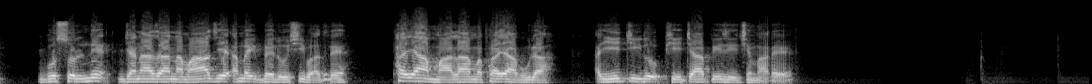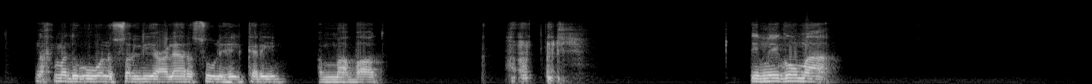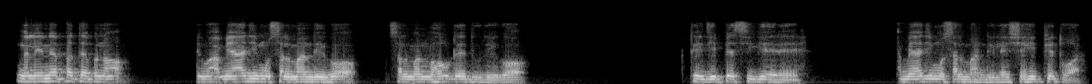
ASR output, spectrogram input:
ဂုဆွလ်နဲ့ဂျနာဇာနမားရဲ့အမိတ်ဘယ်လိုရှိပါသလဲဖတ်ရမှာလားမဖတ်ရဘူးလားအရေးကြီးလို့ဖြေကြားပေးစီချင်ပါတယ် نحمده ونصلي على رسوله الكريم أما بعد ဒီမေကုန်းမှာငလင်းနဲ့ပတ်သက်ပြီးတော့ဒီမှာအများကြီးမွတ်စလမန်တွေကဆလမန်မဟုတ်တဲ့သူတွေကတေကြီးပျက်စီးခဲ့တယ်အများကြီးမွတ်စလမန်တွေလည်းရှဟီဒ်ဖြစ်သွားတယ်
